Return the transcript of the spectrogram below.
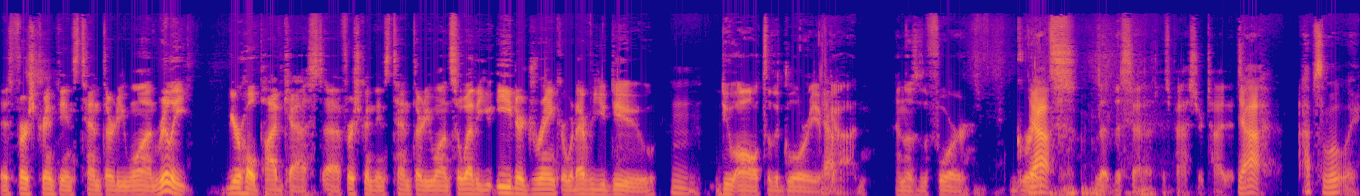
Is First Corinthians ten thirty one really your whole podcast, uh, 1 Corinthians ten thirty one. So whether you eat or drink or whatever you do, hmm. do all to the glory of yeah. God. And those are the four greats yeah. that this, uh, this pastor tied it to. Yeah, absolutely.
